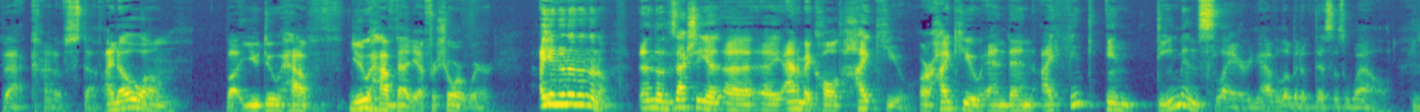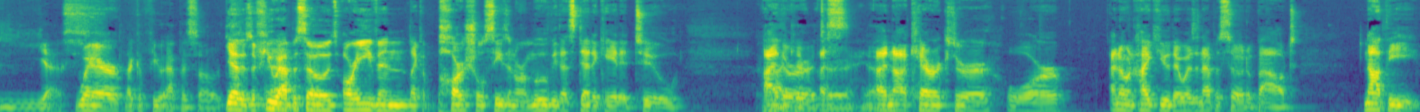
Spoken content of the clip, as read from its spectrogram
that kind of stuff. I know, um, but you do have you do have that, yeah, for sure. Where, oh yeah, no, no, no, no, no. And there's actually a, a, a anime called Haikyuu or Haikyuu, and then I think in Demon Slayer you have a little bit of this as well. Yes. Where- Like a few episodes. Yeah, there's a few Yeah. episodes, or even like a partial season or a movie that's dedicated to either a, character, yeah. a- not a character or I know in Haikyuu there was an episode about not the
